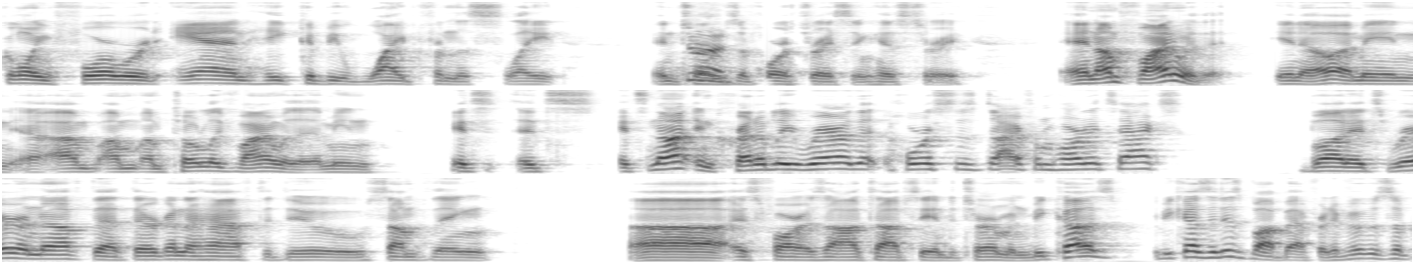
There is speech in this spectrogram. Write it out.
going forward, and he could be wiped from the slate in terms Good. of horse racing history. And I'm fine with it. You know, I mean, uh, I'm, I'm I'm totally fine with it. I mean, it's it's it's not incredibly rare that horses die from heart attacks, but it's rare enough that they're going to have to do something uh, as far as autopsy and determine because because it is Bob Baffert. If it was a,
